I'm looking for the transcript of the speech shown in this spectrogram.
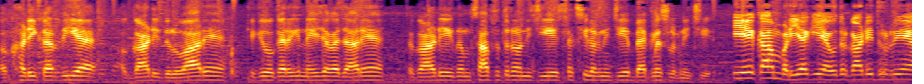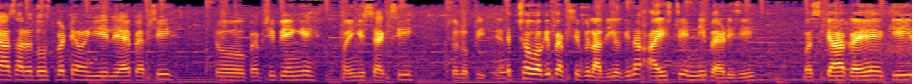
और खड़ी कर दी है और गाड़ी धुलवा रहे हैं, क्योंकि वो कह रहे हैं कि नई जगह जा रहे हैं तो गाड़ी एकदम साफ़ सुथरी होनी चाहिए सेक्सी लगनी चाहिए बैकलेस लगनी चाहिए। ये काम बढ़िया किया है उधर गाड़ी धुल रही है, यहाँ सारे दोस्त बैठे हैं, ये ले आए पेप्सी तो पेप्सी पियेंगे होंगे सेक्सी चलो पीते हैं। अच्छा हुआ कि पेप्सी पिला दी, क्योंकि ना आइस टी इतनी पैड़ी सी बस क्या कहें कि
